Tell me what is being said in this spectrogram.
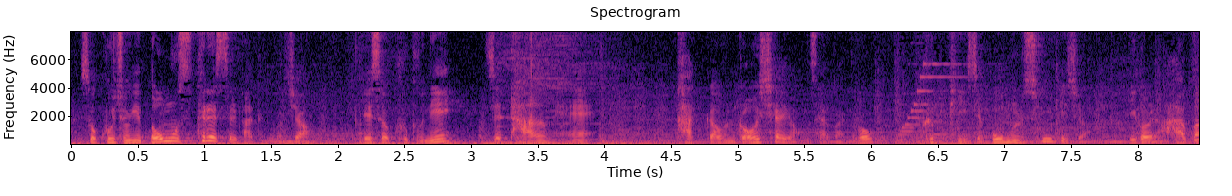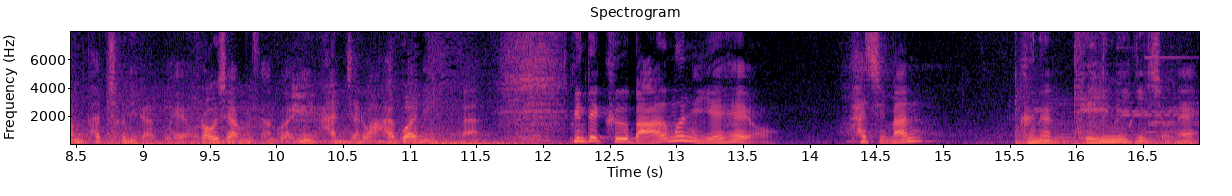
그래서 고종이 너무 스트레스를 받은 거죠. 그래서 그분이 이제 다음에 가까운 러시아 영사관으로 급히 이제 몸을 숨기죠. 이걸 아관파천이라고 해요. 러시아 영사관이 한자로 아관이니까. 근데 그 마음은 이해해요. 하지만 그는 개인이기 전에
